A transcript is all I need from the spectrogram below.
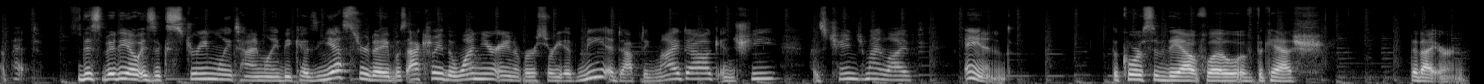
a pet. This video is extremely timely because yesterday was actually the one year anniversary of me adopting my dog and she has changed my life and the course of the outflow of the cash that I earn.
